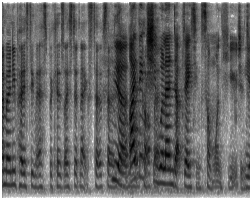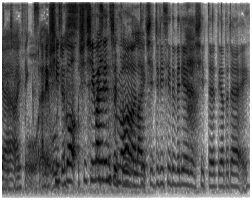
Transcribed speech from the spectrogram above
I'm only posting this because I stood next to her. so Yeah. I think she will end up dating someone huge in Yeah, 2024, I think so. and it will She's just, got- she's she was friends into with all like- did, she, did you see the video that she did the other day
